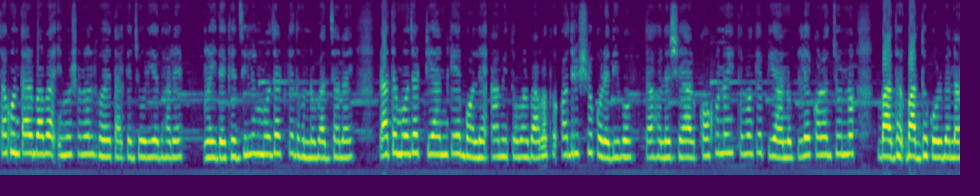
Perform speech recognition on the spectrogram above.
তখন তার বাবা ইমোশনাল হয়ে তাকে জড়িয়ে ধরে। এই দেখে জিলিং মোজারকে ধন্যবাদ জানায়। রাতে মোজার টিয়ানকে বলে, আমি তোমার বাবাকে অদৃশ্য করে দিব, তাহলে সে আর কখনোই তোমাকে পিয়ানো প্লে করার জন্য বাধা, বাধ্য করবে না।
